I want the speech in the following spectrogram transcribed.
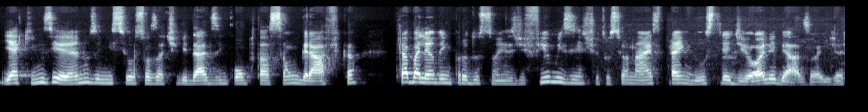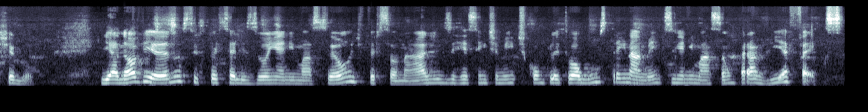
e há 15 anos iniciou suas atividades em computação gráfica, trabalhando em produções de filmes institucionais para a indústria de óleo e gás. Ó, ele já chegou. E há nove anos se especializou em animação de personagens e recentemente completou alguns treinamentos em animação para VFX.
